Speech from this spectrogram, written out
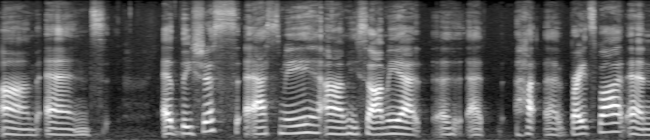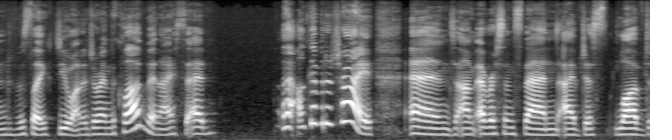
Um, and Ed Lecious asked me, um, he saw me at, uh, at, at Bright Spot and was like, do you want to join the club? And I said, I'll give it a try. And um, ever since then, I've just loved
